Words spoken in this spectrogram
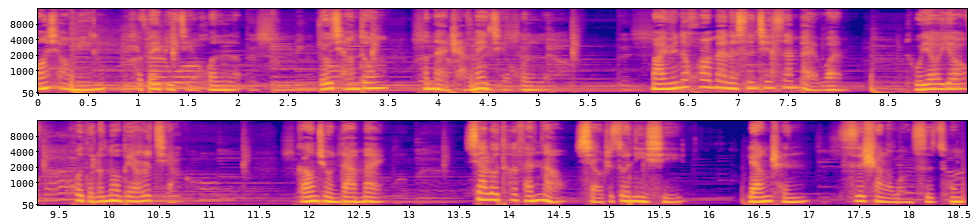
黄晓明和 baby 结婚了，刘强东和奶茶妹结婚了，马云的画卖了三千三百万，屠呦呦获得了诺贝尔奖，港囧大卖，夏洛特烦恼小制作逆袭，梁晨撕上了王思聪。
